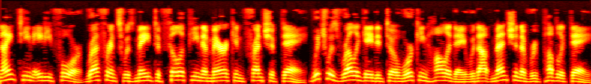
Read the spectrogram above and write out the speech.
1984, reference was made to Philippine-American Friendship Day, which was relegated to a working holiday without mention of Republic Day.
